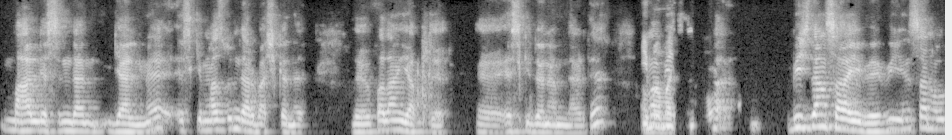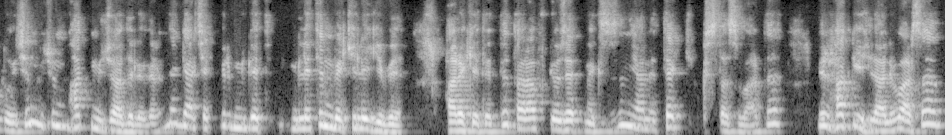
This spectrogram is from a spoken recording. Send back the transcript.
mahallesinden gelme, eski Mazlum Der Başkanı falan yaptı e, eski dönemlerde. İmam Ama vicdan, vicdan sahibi bir insan olduğu için bütün hak mücadelelerinde gerçek bir millet milletin vekili gibi hareket etti. Taraf gözetmeksizin yani tek kıstası vardı. Bir hak ihlali varsa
